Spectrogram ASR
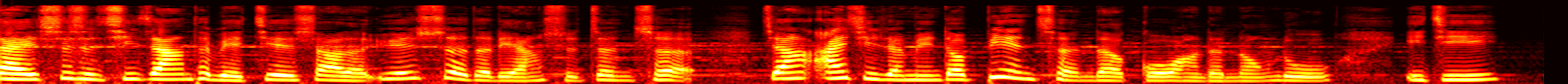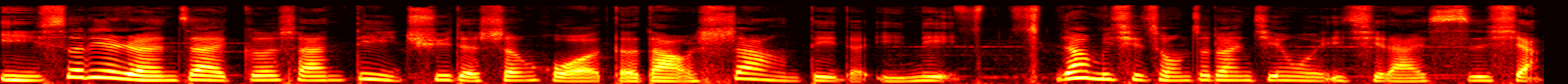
在四十七章特别介绍了约瑟的粮食政策，将埃及人民都变成了国王的农奴，以及。以色列人在歌山地区的生活得到上帝的引领，让我们一起从这段经文一起来思想。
